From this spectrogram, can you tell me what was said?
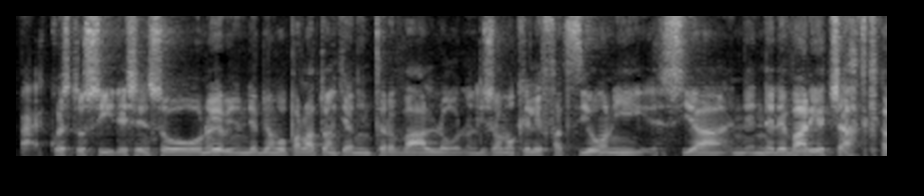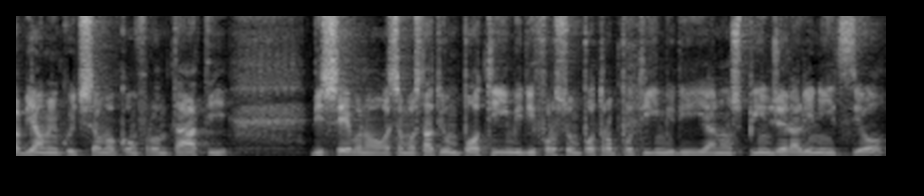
Beh, questo sì, nel senso noi ne abbiamo parlato anche all'intervallo, diciamo che le fazioni sia nelle varie chat che abbiamo in cui ci siamo confrontati dicevano siamo stati un po' timidi, forse un po' troppo timidi a non spingere all'inizio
